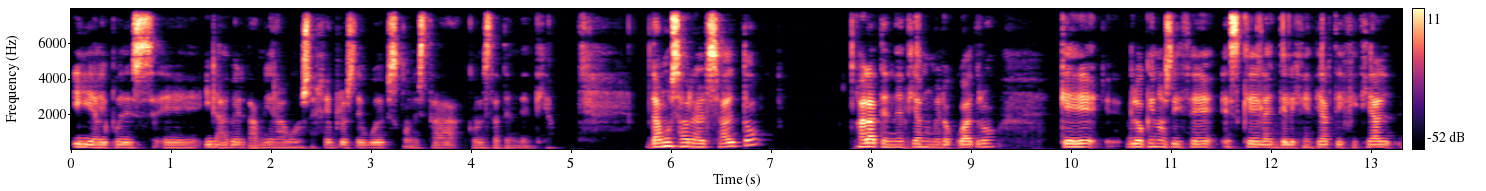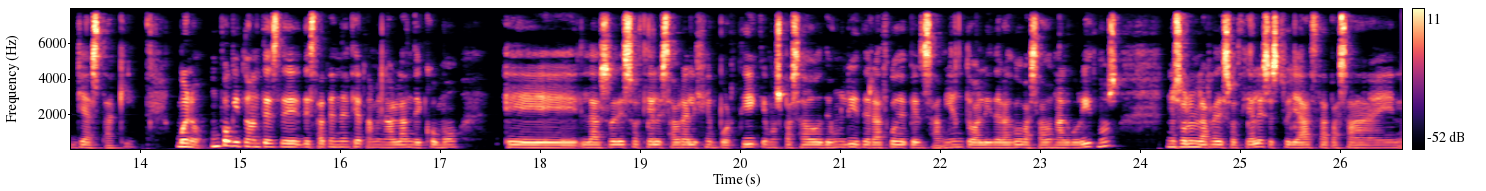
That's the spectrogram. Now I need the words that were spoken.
y ahí puedes eh, ir a ver también algunos ejemplos de webs con esta, con esta tendencia. Damos ahora el salto a la tendencia número 4, que lo que nos dice es que la inteligencia artificial ya está aquí. Bueno, un poquito antes de esta tendencia también hablan de cómo eh, las redes sociales ahora eligen por ti, que hemos pasado de un liderazgo de pensamiento al liderazgo basado en algoritmos, no solo en las redes sociales, esto ya hasta pasa en,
